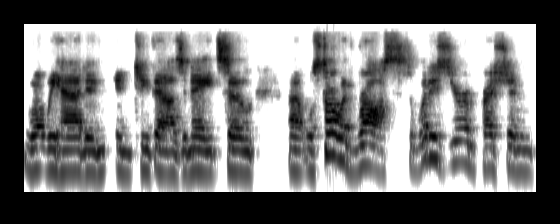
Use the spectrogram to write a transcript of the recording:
what we had in in 2008. So. Uh, we'll start with Ross. What is your impression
